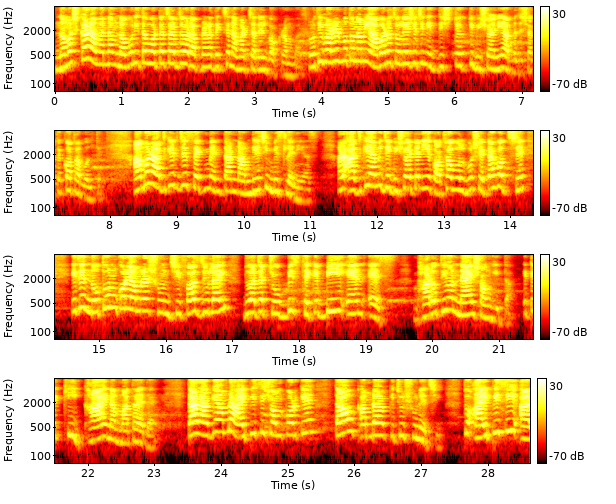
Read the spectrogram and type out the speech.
নমস্কার, আমার নাম নবনীতা ভট্টাচার্য আর আপনারা দেখছেন আমার চ্যানেল বকরামবাস প্রতিবারের মতন আমি আবারও চলে এসেছি নির্দিষ্ট একটি বিষয় নিয়ে আপনাদের সাথে কথা বলতে। আমার আজকের যে সেগমেন্ট তার নাম দিয়েছি মিসলেনিয়াস আর আজকে আমি যে বিষয়টা নিয়ে কথা বলব, সেটা হচ্ছে এই যে নতুন করে আমরা শুনছি ফার্স্ট জুলাই দু হাজার চব্বিশ থেকে বিএনএস ভারতীয় ন্যায় সংহিতা। এটা কি, খায় না মাথায় দেয়? তার আগে আমরা আইপিসি সম্পর্কে তাও আমরা কিছু শুনেছি। তো আইপিসি আর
